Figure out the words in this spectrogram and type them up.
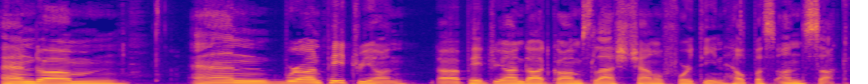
And, um, and we're on Patreon, uh, patreon.com slash channel 14. Help us unsuck.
